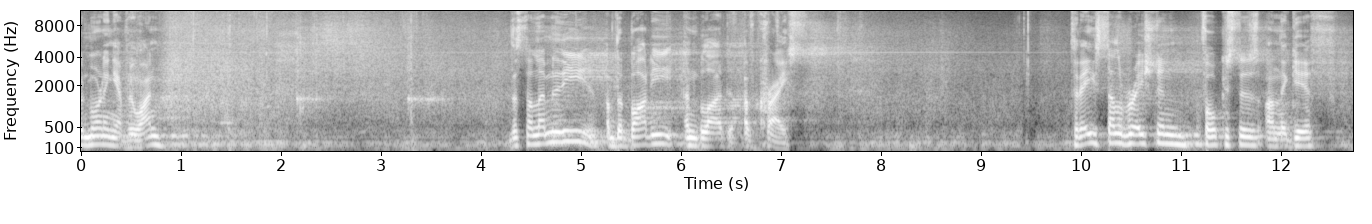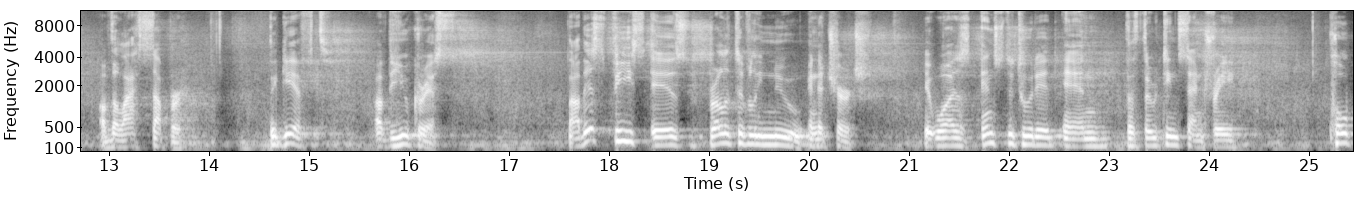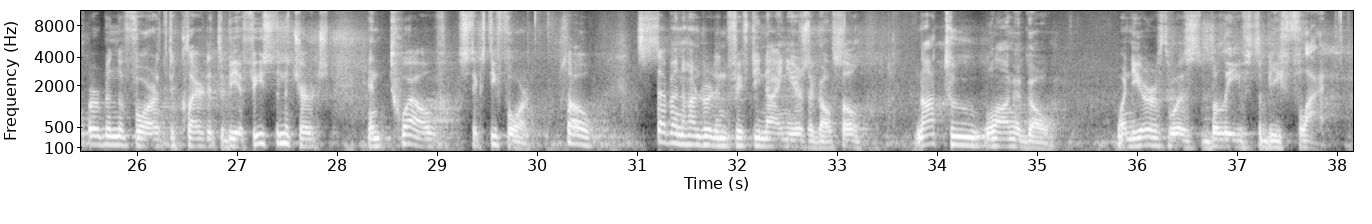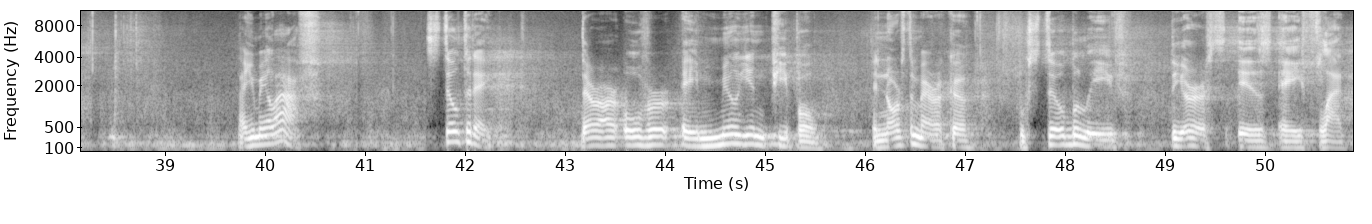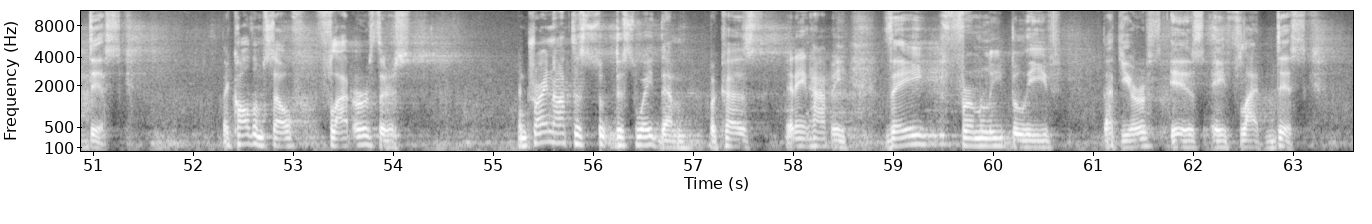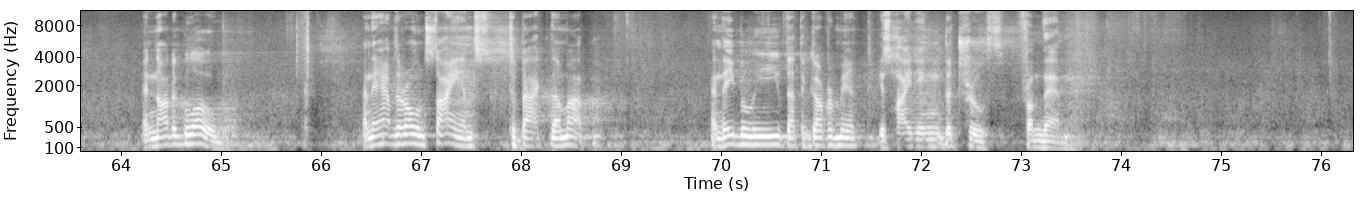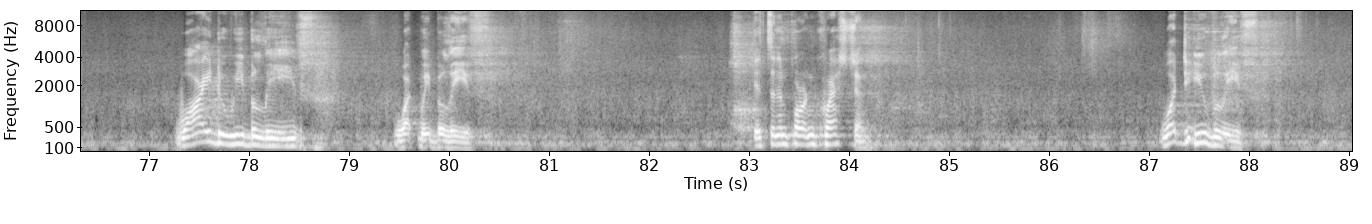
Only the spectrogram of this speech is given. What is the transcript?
Good morning, everyone. The solemnity of the body and blood of Christ. Today's celebration focuses on the gift of the Last Supper, the gift of the Eucharist. Now, this feast is relatively new in the church. It was instituted in the 13th century Pope Urban IV declared it to be a feast in the church in 1264. So 759 years ago, so not too long ago, when the earth was believed to be flat. Now you may laugh. Still today, there are over a million people in North America who still believe the earth is a flat disk. They call themselves flat earthers and try not to dissuade them because it ain't happy. They firmly believe that the earth is a flat disk and not a globe. And they have their own science to back them up. And they believe that the government is hiding the truth from them. Why do we believe what we believe? It's an important question. What do you believe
